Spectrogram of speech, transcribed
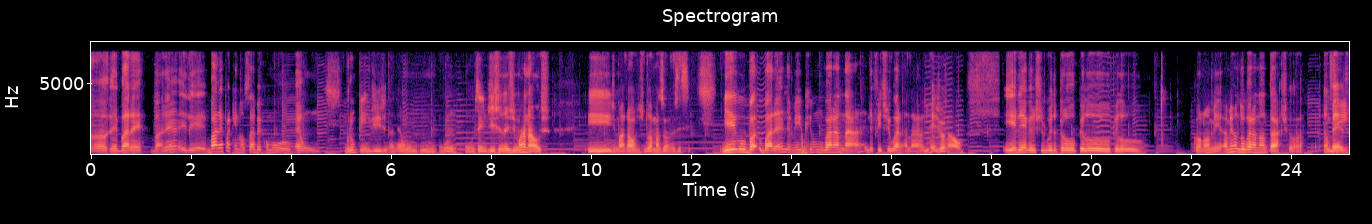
Ah, é Baré. Baré, ele. Baré, pra quem não sabe, é como. É um grupo indígena, né? Um, um- um- uns indígenas de Manaus. E de Manaus, do Amazonas em si. E o, ba o Baré, ele é meio que um Guaraná. Ele é feito de Guaraná de regional. E ele é distribuído pelo. pelo. pelo. Qual é o nome? A mesma do Guaraná Antártico lá. Ambev.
